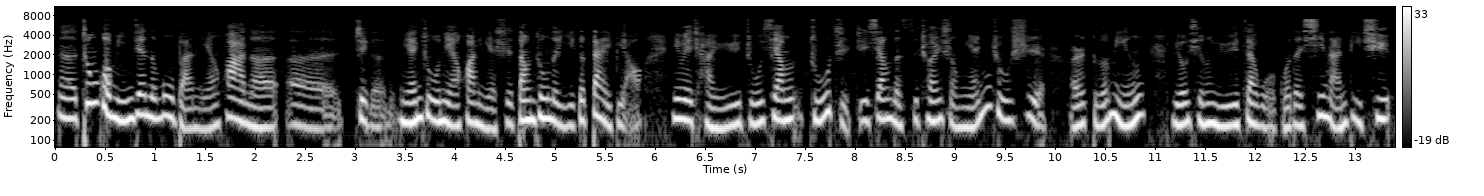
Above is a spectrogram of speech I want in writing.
那中国民间的木板年画呢，呃，这个绵竹年画呢，也是当中的一个代表。因为产于竹乡竹纸之乡的四川省绵竹市而得名，流行于在我国的西南地区。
